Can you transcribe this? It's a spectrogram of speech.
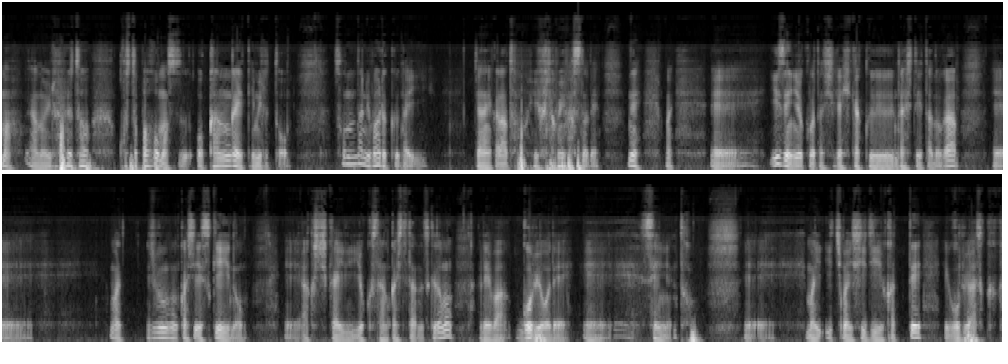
まあ、あの、いろいろと コストパフォーマンスを考えてみると、そんなに悪くないじゃないかなというふうに思いますので、ね、まあ、えー、以前よく私が比較出していたのが、えー、まあ、自分も昔 SKE の、えー、握手会によく参加してたんですけども、あれは5秒で、えー、1000円と、えーまあ、1枚 CD を買って5秒握手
